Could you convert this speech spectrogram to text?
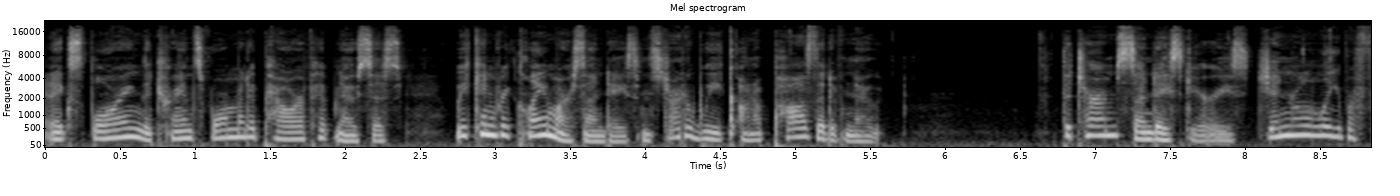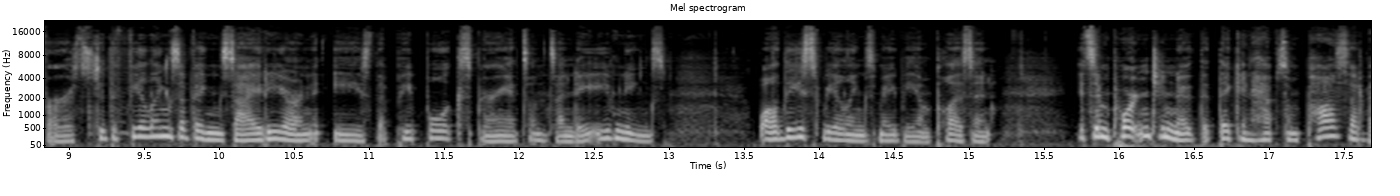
and exploring the transformative power of hypnosis, we can reclaim our Sundays and start a week on a positive note. The term Sunday scaries generally refers to the feelings of anxiety or unease that people experience on Sunday evenings. While these feelings may be unpleasant, it's important to note that they can have some positive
